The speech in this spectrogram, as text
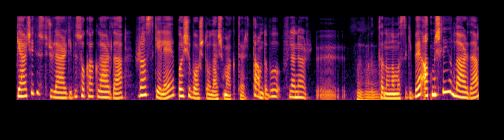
gerçek üstücüler gibi sokaklarda rastgele başıboş dolaşmaktır. Tam da bu flanör e, tanımlaması gibi. 60'lı yıllarda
